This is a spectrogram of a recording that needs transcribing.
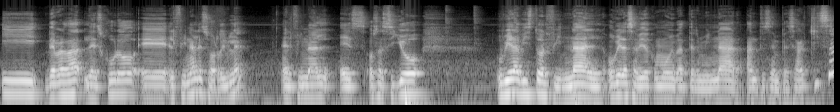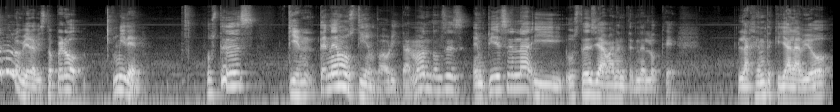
Y de verdad, les juro, eh, el final es horrible el final es, o sea, si yo hubiera visto el final, hubiera sabido cómo iba a terminar antes de empezar, quizá no lo hubiera visto, pero miren, ustedes tienen, tenemos tiempo ahorita, ¿no? Entonces, empiecenla y ustedes ya van a entender lo que la gente que ya la vio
